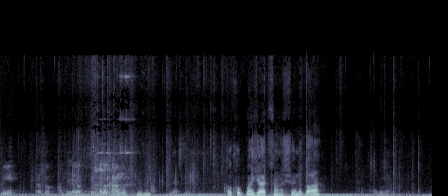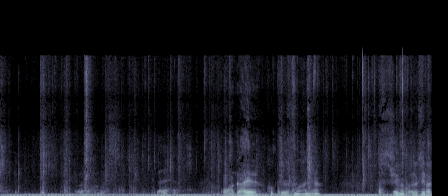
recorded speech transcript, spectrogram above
Nee, ja doch. Keller, Keller kam. Mhm. Ja, stimmt. Oh, guck mal, hier hat es noch eine schöne Bar. Oh ja. Oh, geil. Guck dir das mal an, ja. Was ist hier noch alles hat.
